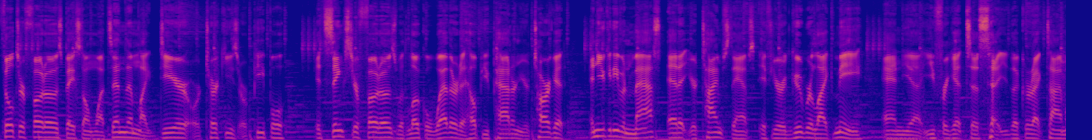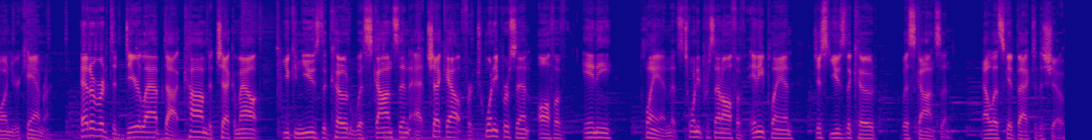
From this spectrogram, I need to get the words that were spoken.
filter photos based on what's in them, like deer or turkeys or people. It syncs your photos with local weather to help you pattern your target, and you can even mass edit your timestamps if you're a goober like me and uh, you forget to set the correct time on your camera. Head over to deerlab.com to check them out. You can use the code Wisconsin at checkout for 20% off of any plan. That's 20% off of any plan. Just use the code Wisconsin. Now let's get back to the show.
